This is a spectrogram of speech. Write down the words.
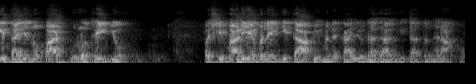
ગીતાજીનો પાઠ પૂરો થઈ ગયો. પછી માળીએ મને ગીતા આપી મને કાલ્યું દાદા આ ગીતા તમે રાખો.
